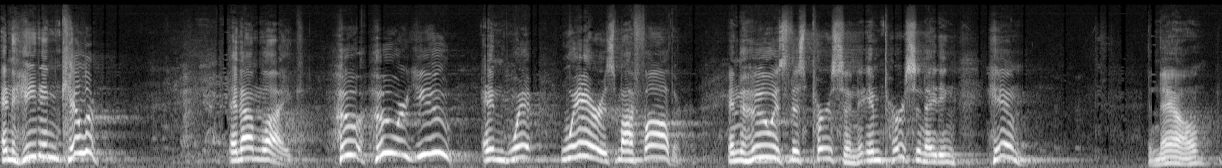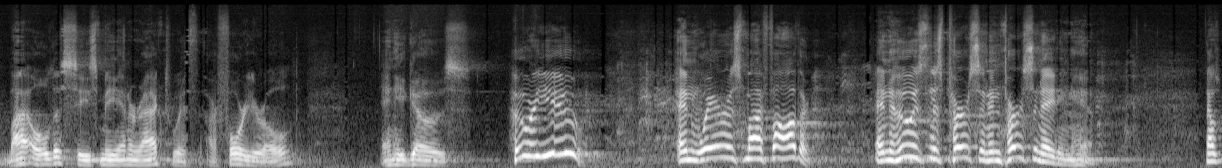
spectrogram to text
And he didn't kill her. And I'm like, who, who are you? And where, where is my father? And who is this person impersonating him? And now my oldest sees me interact with our four year old, and he goes, Who are you? And where is my father? And who is this person impersonating him? Now,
